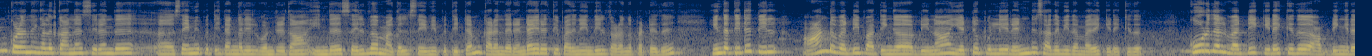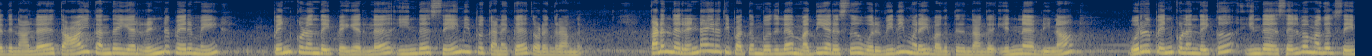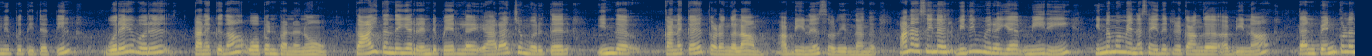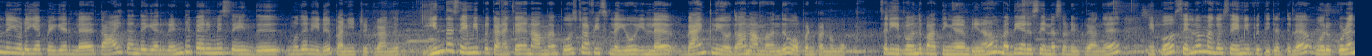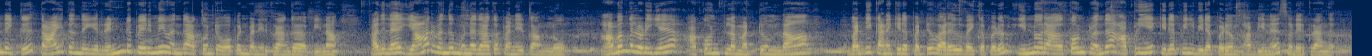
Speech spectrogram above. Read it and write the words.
பெண் குழந்தைகளுக்கான சிறந்த சேமிப்பு திட்டங்களில் ஒன்று தான் இந்த செல்வ மகள் சேமிப்பு திட்டம். கடந்த ரெண்டாயிரத்தி பதினைந்தில் தொடங்கப்பட்டது. இந்த திட்டத்தில் ஆண்டு வட்டி பார்த்தீங்க அப்படின்னா எட்டு புள்ளி ரெண்டு சதவீதம் வரை கிடைக்குது. கூடுதல் வட்டி கிடைக்குது அப்படிங்கிறதுனால தாய் தந்தையர் ரெண்டு பேருமே பெண் குழந்தை பெயரில் இந்த சேமிப்பு கணக்கை தொடங்குறாங்க. கடந்த ரெண்டாயிரத்தி பத்தொம்போதில் மத்திய அரசு ஒரு விதிமுறை வகுத்திருந்தாங்க. என்ன அப்படின்னா ஒரு பெண் குழந்தைக்கு இந்த செல்வமகள் சேமிப்பு திட்டத்தில் ஒரே ஒரு கணக்கு தான் ஓப்பன் பண்ணணும். தாய் தந்தையர் ரெண்டு பேரில் யாராச்சும் ஒருத்தர் இந்த கணக்கை தொடங்கலாம் அப்படின்னு சொல்லியிருந்தாங்க. ஆனால் சிலர் விதிமுறையை மீறி இன்னமும் என்ன செய்துட்டு இருக்காங்க அப்படின்னா தன் பெண் குழந்தையுடைய பெயரில் தாய் தந்தையர் ரெண்டு பேருமே சேர்ந்து முதலீடு பண்ணிட்டுருக்குறாங்க. இந்த சேமிப்பு கணக்கை நாம் போஸ்ட் ஆஃபீஸ்லையோ இல்லை பேங்க்லேயோ தான் நாம் வந்து ஓப்பன் பண்ணுவோம். சரி இப்போ வந்து பார்த்தீங்க அப்படின்னா மத்திய அரசு என்ன சொல்லியிருக்கிறாங்க இப்போது செல்வ மகள் சேமிப்பு திட்டத்தில் ஒரு குழந்தைக்கு தாய் தந்தையர் ரெண்டு பேருமே வந்து அக்கௌண்ட்டை ஓப்பன் பண்ணியிருக்கிறாங்க அப்படின்னா அதில் யார் வந்து முன்னதாக பண்ணியிருக்காங்களோ அவங்களுடைய அக்கௌண்ட்டில் மட்டும்தான் வட்டி கணக்கிடப்பட்டு வரவு வைக்கப்படும். இன்னொரு அக்கௌண்ட் வந்து அப்படியே கிடப்பில் விடப்படும் அப்படின்னு சொல்லியிருக்கிறாங்க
